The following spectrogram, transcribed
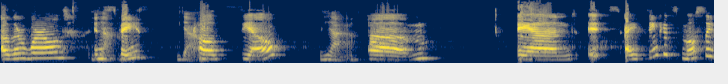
other world in Yeah. space yeah. called Ciel. Yeah. Um, and it's, I think it's mostly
